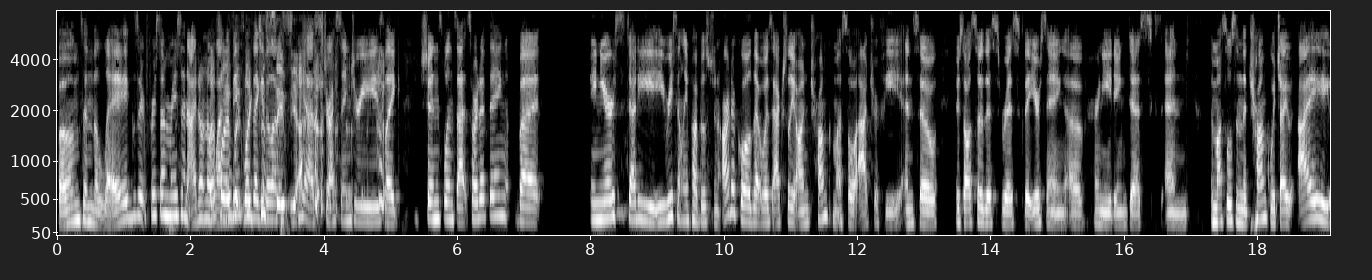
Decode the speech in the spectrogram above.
bones and the legs or- for some reason. I don't know That's why. why I Maybe was it's like, because I get a lot to of yeah. yeah stress injuries, like shin splints, that sort of thing. But in your study, you recently published an article that was actually on trunk muscle atrophy, and so there's also this risk that you're saying of herniating discs and the muscles in the trunk, which I I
